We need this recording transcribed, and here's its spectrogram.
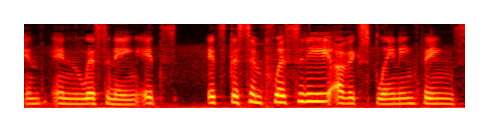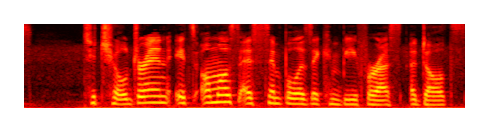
in in listening, it's it's the simplicity of explaining things to children. It's almost as simple as it can be for us adults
